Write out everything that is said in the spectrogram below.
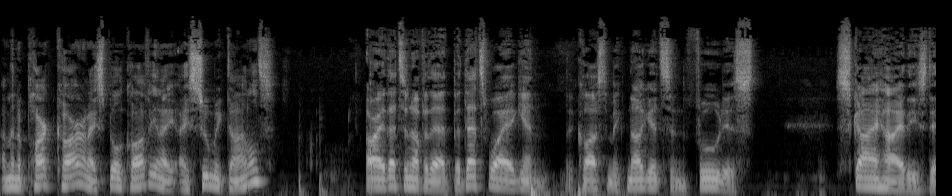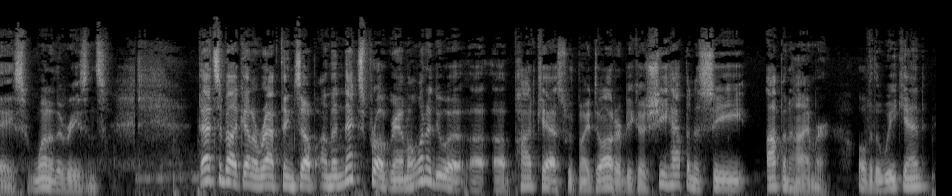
I'm in a parked car and I spill coffee and I, I sue McDonald's. All right, that's enough of that. But that's why again the cost of McNuggets and food is sky high these days. One of the reasons. That's about going to wrap things up. On the next program, I want to do a, a, a podcast with my daughter because she happened to see Oppenheimer over the weekend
